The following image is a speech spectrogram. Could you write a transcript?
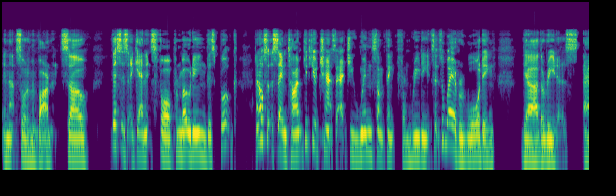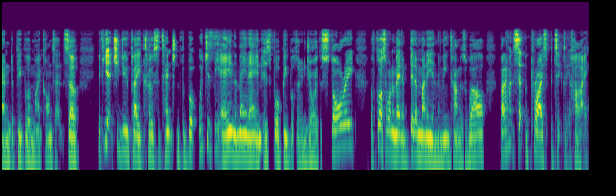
in that sort of environment. So this is, again, it's for promoting this book. And also at the same time, it gives you a chance to actually win something from reading it. So it's a way of rewarding the, uh, the readers and the people of my content. So if you actually do pay close attention to the book, which is the aim, the main aim is for people to enjoy the story. Of course, I want to make a bit of money in the meantime as well, but I haven't set the price particularly high.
